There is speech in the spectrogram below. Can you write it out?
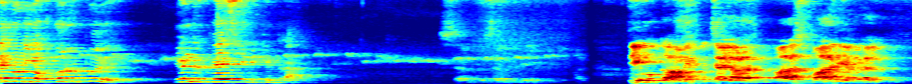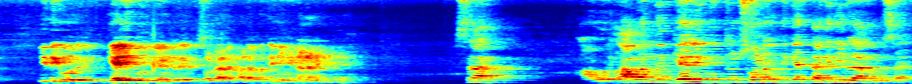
என்னுடைய பொறுப்பு என்று பேசி இருக்கின்றார் திமுக அமைப்பு செயலாளர் ஆர் எஸ் பாரதி அவர்கள் இது ஒரு கேலிக்கூத்து என்று சொல்றாரு. அதை பத்தி நீங்க என்ன நினைக்கிறீங்க? சார் அவர்லாம் வந்து கேலி கூத்துன்னு சொல்றதுக்கே தகுதி இல்லாதவங்க சார்.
